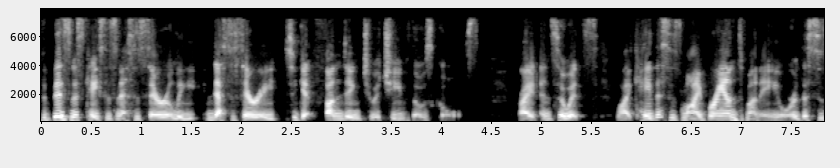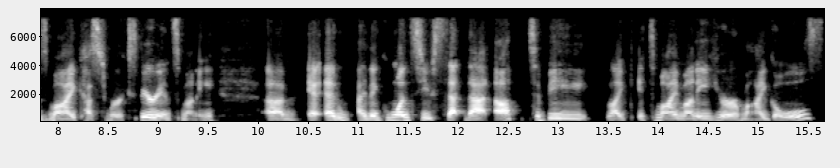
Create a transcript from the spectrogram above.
the business cases necessarily necessary to get funding to achieve those goals right? And so it's like, hey, this is my brand money or this is my customer experience money. Um, and, and I think once you set that up to be like, it's my money, here are my goals,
